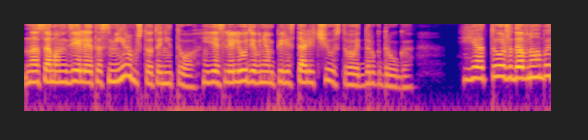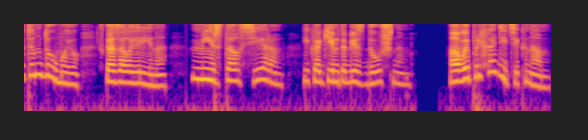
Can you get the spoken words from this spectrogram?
На самом деле это с миром что-то не то, если люди в нем перестали чувствовать друг друга. «Я тоже давно об этом думаю», — сказала Ирина. «Мир стал серым и каким-то бездушным. А вы приходите к нам.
